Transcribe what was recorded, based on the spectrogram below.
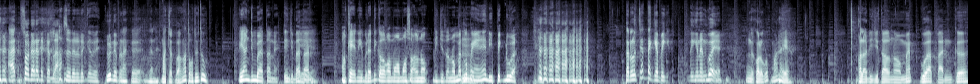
saudara dekat lah. Ah, saudara dekat ya. lu udah pernah ke sana Macet banget waktu itu. Yang jembatan ya. Ini jembatan. Iya, iya. Oke nih berarti kalau ngomong-ngomong soal no- digital nomad lo Hmm. pengennya di pick 2. Terlalu cetek ya pik- keinginan gue ya? Enggak, kalau gue ke mana ya? Kalau digital nomad, gue akan ke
